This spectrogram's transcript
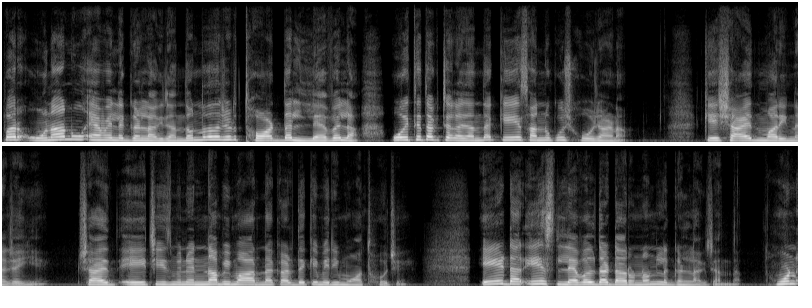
ਪਰ ਉਹਨਾਂ ਨੂੰ ਐਵੇਂ ਲੱਗਣ ਲੱਗ ਜਾਂਦਾ, ਉਹਨਾਂ ਦਾ ਜਿਹੜਾ ਥਾਟ ਦਾ ਲੈਵਲ ਆ, ਉਹ ਇੱਥੇ ਤੱਕ ਚਲਾ ਜਾਂਦਾ ਕਿ ਸਾਨੂੰ ਕੁਝ ਹੋ ਜਾਣਾ, ਕਿ ਸ਼ਾਇਦ ਮਾਰੀ ਨਾ ਜਾਈਏ। ਸ਼ਾਇਦ ਇਹ ਚੀਜ਼ ਮੈਨੂੰ ਇੰਨਾ ਬਿਮਾਰ ਨਾ ਕਰ ਦੇ ਕਿ ਮੇਰੀ ਮੌਤ ਹੋ ਜੇ ਇਹ ਡਰ, ਇਸ ਲੈਵਲ ਦਾ ਡਰ ਉਹਨਾਂ ਨੂੰ ਲੱਗਣ ਲੱਗ ਜਾਂਦਾ। ਹੁਣ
